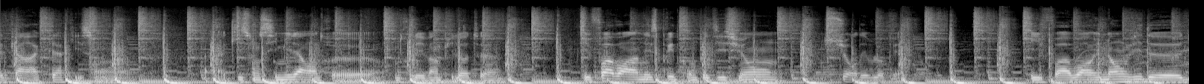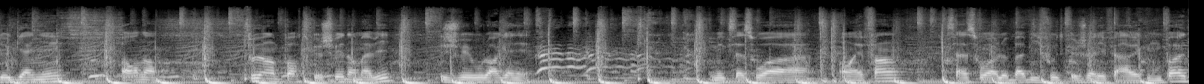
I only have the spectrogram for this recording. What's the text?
Traits de caractère qui sont, qui sont similaires entre, entre les 20 pilotes. Il faut avoir un esprit de compétition surdéveloppé. Il faut avoir une envie de, de gagner. Or non, peu importe ce que je fais dans ma vie, je vais vouloir gagner. Mais que ça soit en F1, que ça soit le baby-foot que je vais aller faire avec mon pote,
